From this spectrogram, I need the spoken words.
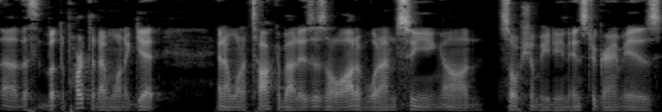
uh, the, but the part that I want to get and I want to talk about is, is a lot of what I'm seeing on social media and Instagram is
